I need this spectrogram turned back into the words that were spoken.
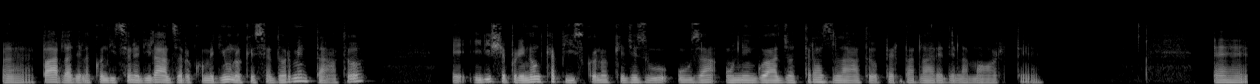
eh, parla della condizione di Lazzaro come di uno che si è addormentato e i discepoli non capiscono che Gesù usa un linguaggio traslato per parlare della morte. Eh,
